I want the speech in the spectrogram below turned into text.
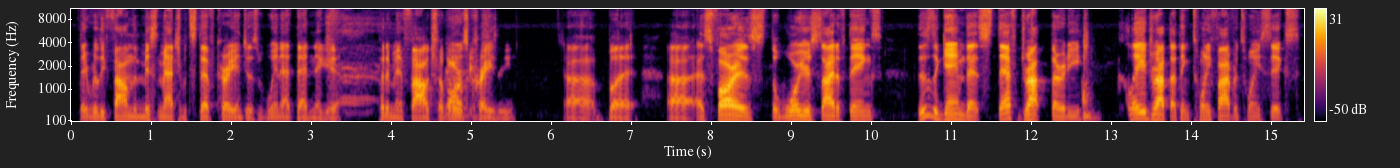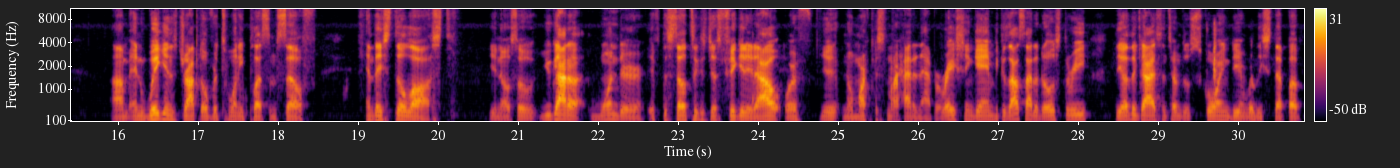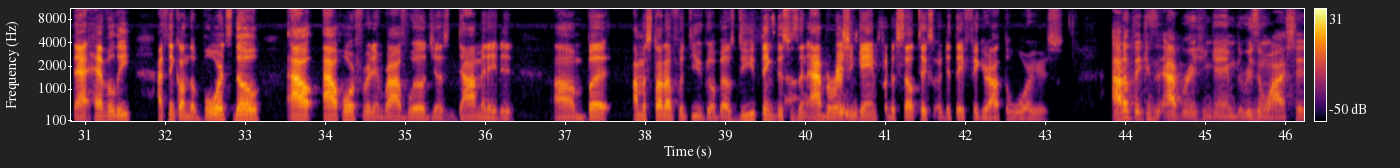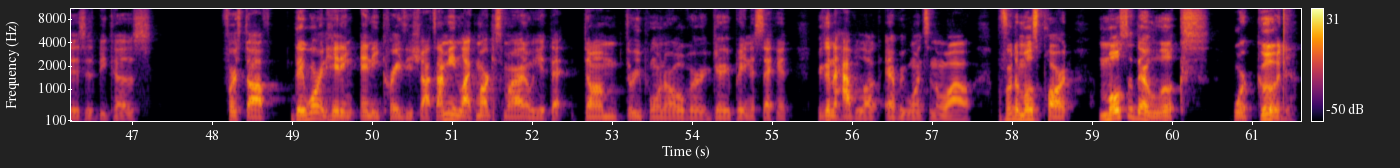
they really found the mismatch with Steph Curry and just win at that nigga, put him in foul trouble. It was crazy. Uh, but uh, as far as the Warriors side of things, this is a game that Steph dropped 30, Klay dropped, I think, 25 or 26, um, and Wiggins dropped over 20 plus himself, and they still lost. You know, so you gotta wonder if the Celtics just figured it out, or if you know Marcus Smart had an aberration game. Because outside of those three, the other guys in terms of scoring didn't really step up that heavily. I think on the boards though, Al Al Horford and Rob Will just dominated Um, but I'm gonna start off with you, Go Bells. Do you think this was an aberration game for the Celtics, or did they figure out the Warriors? I don't think it's an aberration game. The reason why I say this is because, first off, they weren't hitting any crazy shots. I mean, like Marcus Smart, I don't hit that dumb three pointer over Gary Payton a second. You're gonna have luck every once in a while, but for the most part, most of their looks were good.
